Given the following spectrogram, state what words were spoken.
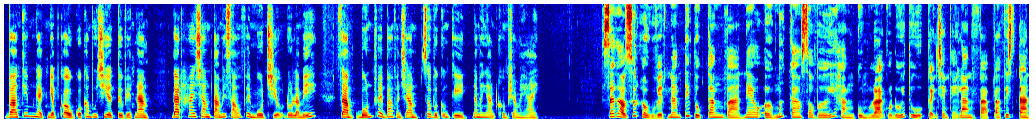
và kim ngạch nhập khẩu của Campuchia từ Việt Nam đạt 286,1 triệu đô la Mỹ, giảm 4,3% so với cùng kỳ năm 2022. Giá gạo xuất khẩu của Việt Nam tiếp tục tăng và neo ở mức cao so với hàng cùng loại của đối thủ cạnh tranh Thái Lan và Pakistan.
